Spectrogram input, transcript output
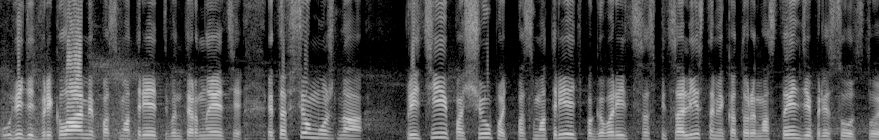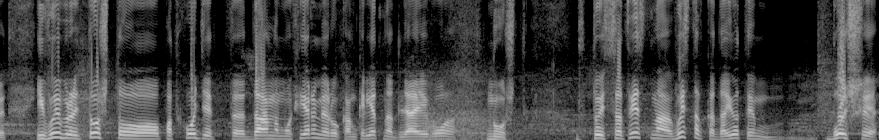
увидеть в рекламе, посмотреть в интернете. Это все можно прийти, пощупать, посмотреть, поговорить со специалистами, которые на стенде присутствуют, и выбрать то, что подходит э, данному фермеру конкретно для его нужд. То есть, соответственно, выставка дает им больше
